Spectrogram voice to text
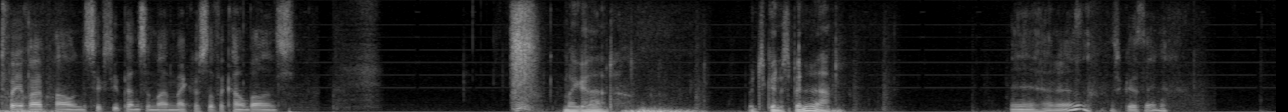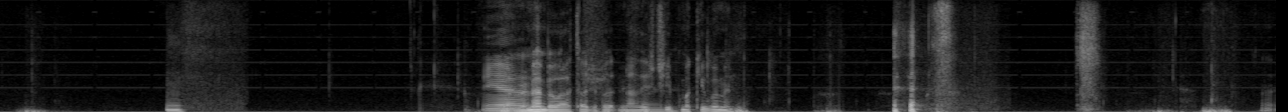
twenty-five pounds sixty pence in my Microsoft account balance. My God. What you gonna spend it on? Yeah, I know. That's a good thing. Hmm. Yeah. remember what I told you about be none of these cheap mucky women. That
